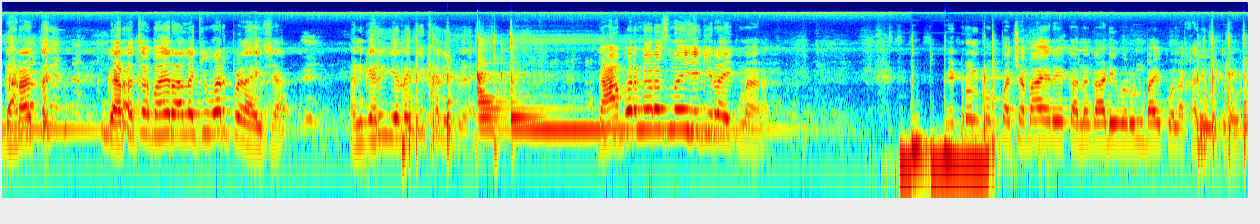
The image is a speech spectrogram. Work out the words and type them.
घरात घराच्या बाहेर आलं की वर पिळायच्या आणि घरी गेलं की खाली पिळायच्या. घाबरणारच नाही हे गिराईक महाराज. पेट्रोल पंपाच्या बाहेर एकानं गाडीवरून बायकोला खाली उतरवलं.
